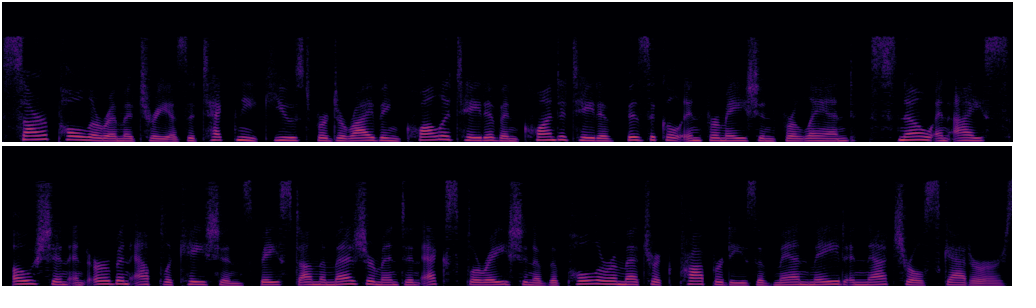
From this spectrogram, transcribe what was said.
SAR polarimetry is a technique used for deriving qualitative and quantitative physical information for land, snow and ice, ocean and urban applications based on the measurement and exploration of the polarimetric properties of man-made and natural scatterers.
